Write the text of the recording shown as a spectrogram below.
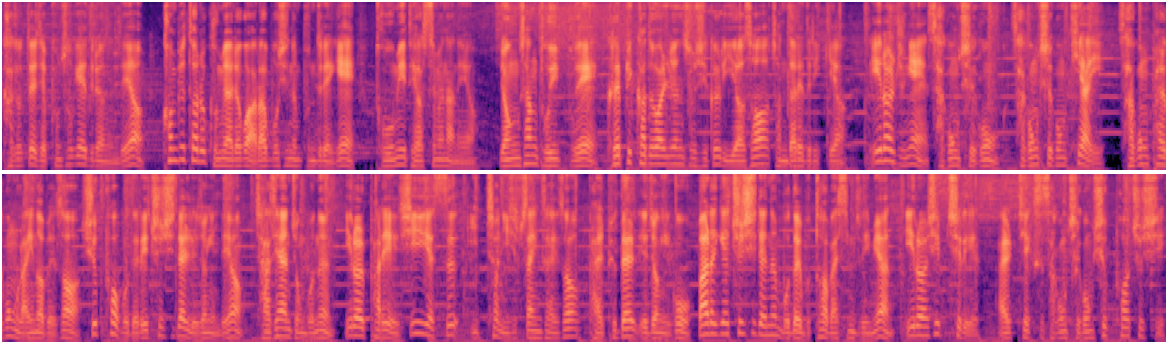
가격대 제품 소개해드렸는데요. 컴퓨터를 구매하려고 알아보시는 분들에게 도움이 되었으면 하네요. 영상 도입 부에 그래픽카드 관련 소식을 이어서 전달해 드릴게요. 1월 중에 4070, 4070 Ti, 4080 라인업에서 슈퍼 모델이 출시될 예정인데요. 자세한 정보는 1월 8일 CES 2024 행사에서 발표될 예정이고 빠르게 출시되는 모델부터 말씀드리면 1월 17일 RTX 4070 슈퍼 출시,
